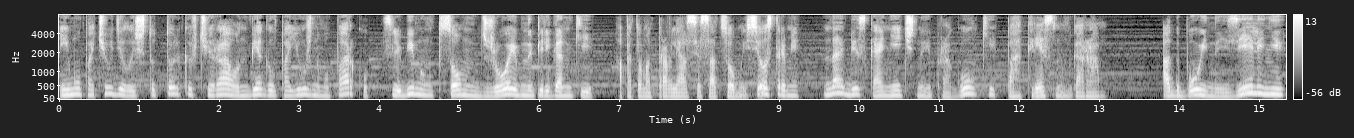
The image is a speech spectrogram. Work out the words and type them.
и ему почудилось, что только вчера он бегал по Южному парку с любимым псом Джоем на перегонки, а потом отправлялся с отцом и сестрами на бесконечные прогулки по окрестным горам. От буйной зелени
